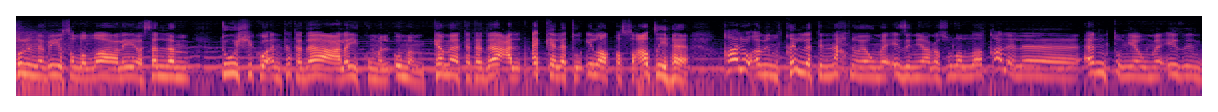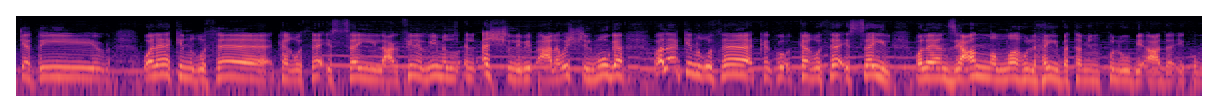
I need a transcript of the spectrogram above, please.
يقول النبي صلى الله عليه وسلم توشك أن تتداعى عليكم الأمم كما تتداعى الأكلة إلى قصعتها. قالوا أمن قلة نحن يومئذ يا رسول الله؟ قال لا أنتم يومئذ كثير ولكن غثاء كغثاء السيل. عارفين الريم ال- القش اللي بيبقى على وش الموجة؟ ولكن غثاء كغ- كغثاء السيل. ولا ينزعن الله الهيبة من قلوب أعدائكم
